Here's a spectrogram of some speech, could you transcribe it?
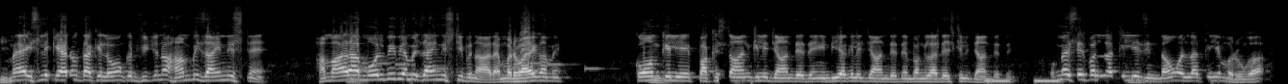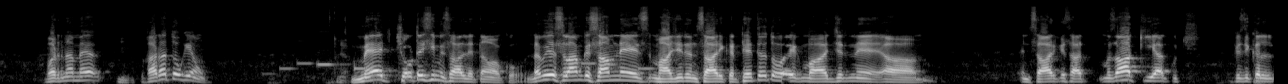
میں اس لیے کہہ رہا ہوں تاکہ لوگوں کو کنفیوژن ہو۔ ہم بھی زائنسٹ ہیں۔ ہمارا مولوی بھی ہمیں زائنسٹ ہی بنا رہا ہے۔ مروائے گا ہمیں۔ قوم کے لیے پاکستان کے لیے جان دیتے ہیں انڈیا کے لیے جان دیتے ہیں بنگلہ دیش کے لیے جان دیتے ہیں میں صرف اللہ کے لیے زندہ ہوں اللہ کے لیے مروں گا۔ ورنہ میں غلط ہو گیا ہوں۔ میں چھوٹی سی مثال دیتا ہوں آپ کو۔ نبی اسلام کے سامنے مہاجر انصار اکٹھے تھے تو ایک مہاجر نے انصار کے ساتھ مذاق کیا کچھ فزیکل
